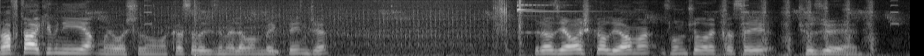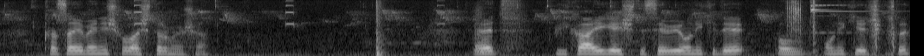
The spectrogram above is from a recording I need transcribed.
Raf takibini iyi yapmaya başladım ama kasada bizim eleman bekleyince biraz yavaş kalıyor ama sonuç olarak kasayı çözüyor yani. Kasayı beni hiç bulaştırmıyor şu an. Evet. BK'yı geçti. Seviye 12'de oldu. 12'ye çıktı.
